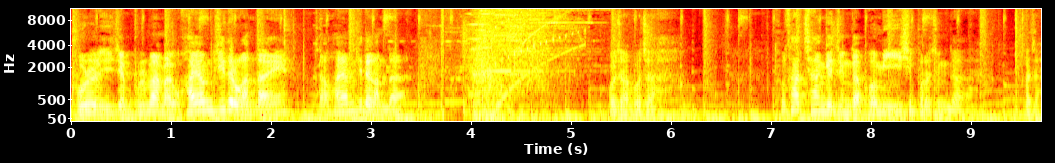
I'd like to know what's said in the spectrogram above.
불 이제 불말 말고 화염지대로 간다 잉. 자 화염지대 간다. 보자 보자. 투사치 한 개 증가 범위 20% 증가. 가자.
